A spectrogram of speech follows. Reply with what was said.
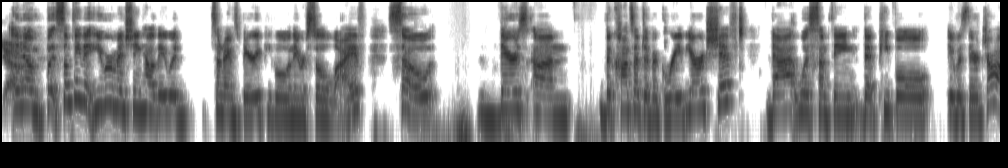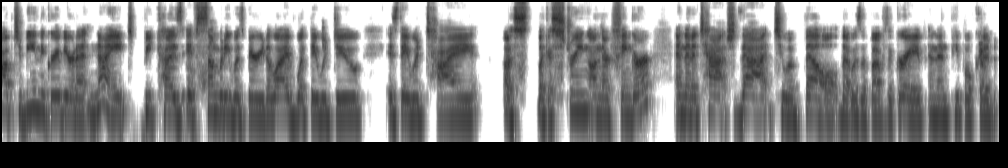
Yeah, And um, but something that you were mentioning how they would sometimes bury people when they were still alive. So there's um the concept of a graveyard shift. That was something that people it was their job to be in the graveyard at night because if somebody was buried alive, what they would do is they would tie a like a string on their finger and then attach that to a bell that was above the grave, and then people could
